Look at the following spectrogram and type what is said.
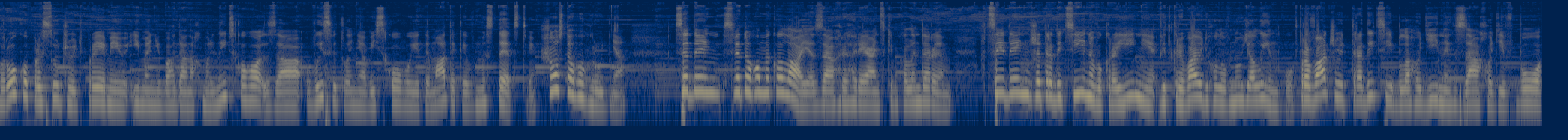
року присуджують премію імені Богдана Хмельницького за висвітлення військової тематики в мистецтві. 6 грудня це день Святого Миколая за Григоріанським календарем. В цей день вже традиційно в Україні відкривають головну ялинку, впроваджують традиції благодійних заходів. Бо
